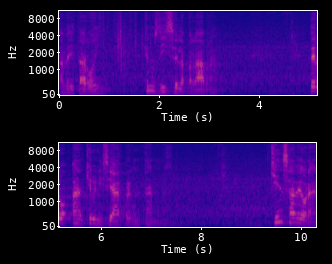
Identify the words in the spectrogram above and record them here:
a meditar hoy qué nos dice la palabra. Pero ah, quiero iniciar preguntándonos, ¿quién sabe orar?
